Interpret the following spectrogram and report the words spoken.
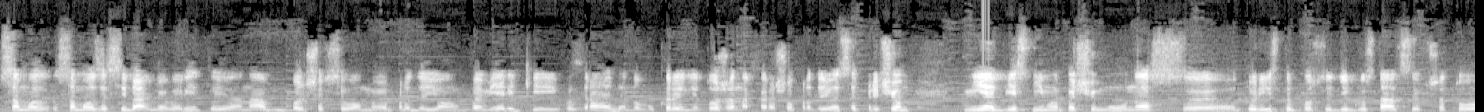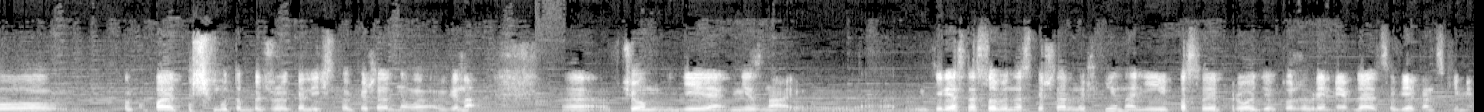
само, само за себя говорит, и она больше всего мы ее продаем в Америке и в Израиле, но в Украине тоже она хорошо продается, причем необъяснимо почему у нас э, туристы после дегустации в шато покупают почему-то большое количество кошерного вина. В чем идея, не знаю. Интересная особенность кошерных вин, они по своей природе в то же время являются веганскими.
